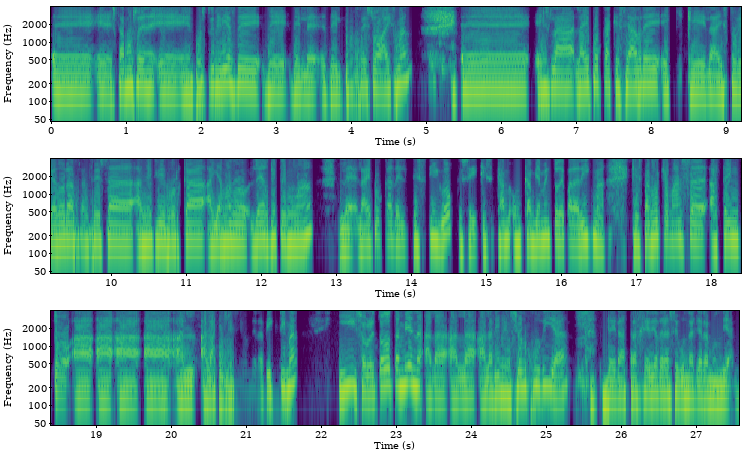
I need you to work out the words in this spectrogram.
estamos en, postrimerías del, del, proceso Eichmann. es la, la, época que se abre, que la historiadora francesa Annette Borca ha llamado l'ère du témoin, la, época del testigo, que, se, que es un cambiamiento de paradigma que está mucho más eh, atento a, la posición de la víctima y sobre todo también a la, a, la, a la, dimensión judía de la tragedia de la Segunda Guerra Mundial.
